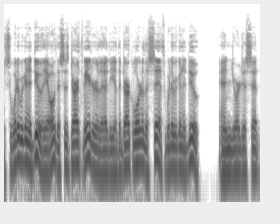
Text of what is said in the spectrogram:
so what are we going to do? They, oh, this is Darth Vader, the, the the Dark Lord of the Sith. What are we going to do? And George just said,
